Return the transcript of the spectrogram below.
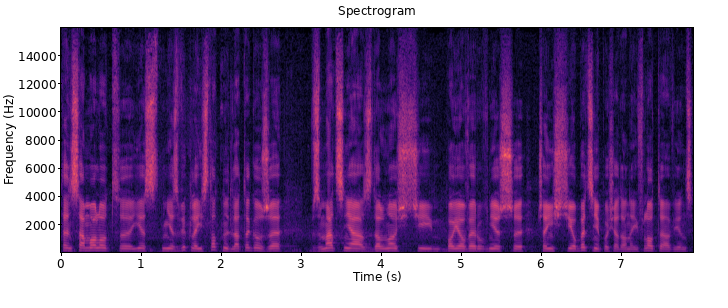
Ten samolot e, jest niezwykle istotny, dlatego że wzmacnia zdolności bojowe również e, części obecnie posiadanej floty, a więc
